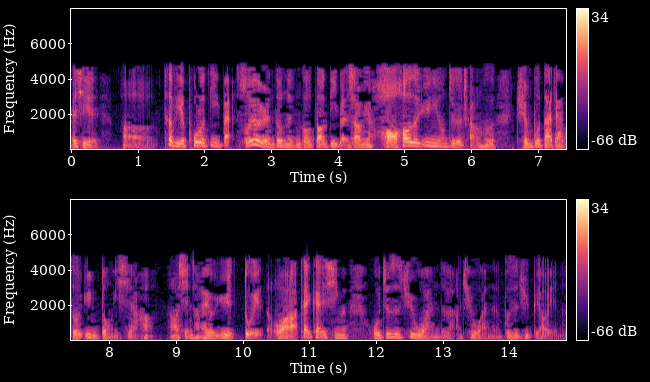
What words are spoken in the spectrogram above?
而且呃特别铺了地板，所有人都能够到地板上面，好好的运用这个场合，全部大家都运动一下哈。然后现场还有乐队的，哇，太开心了！我就是去玩的啦，去玩的，不是去表演的。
